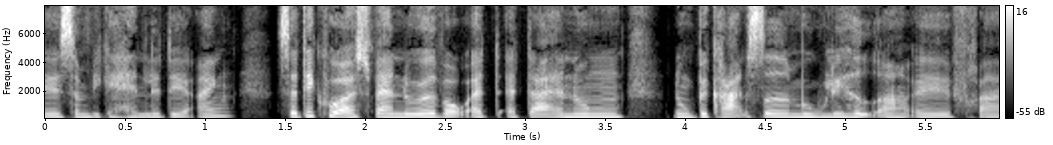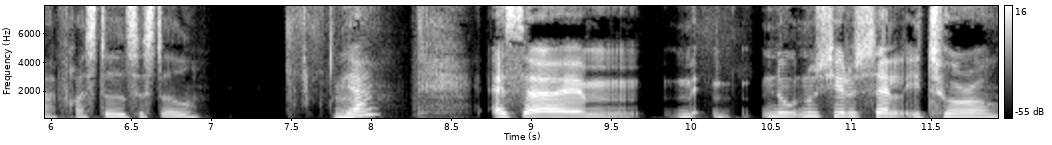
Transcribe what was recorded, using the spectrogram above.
øh, som vi kan handle der. Ikke? Så det kunne også være noget, hvor at, at der er nogle, nogle begrænsede muligheder øh, fra, fra sted til sted. Mm. Ja. Altså, øhm, nu, nu siger du selv i Toro.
